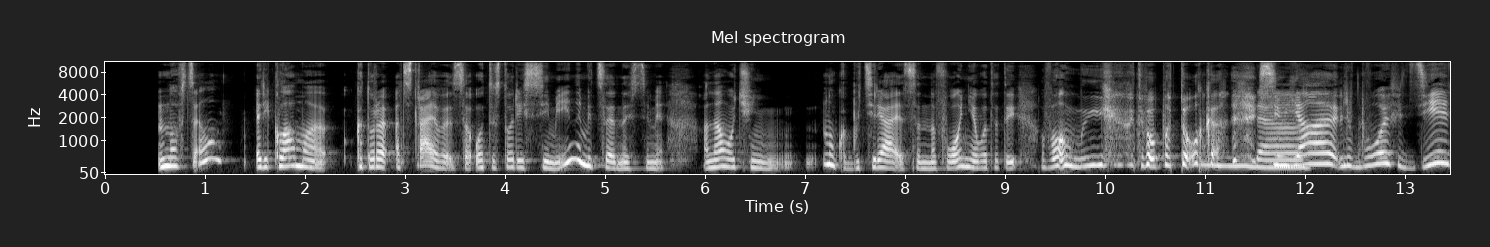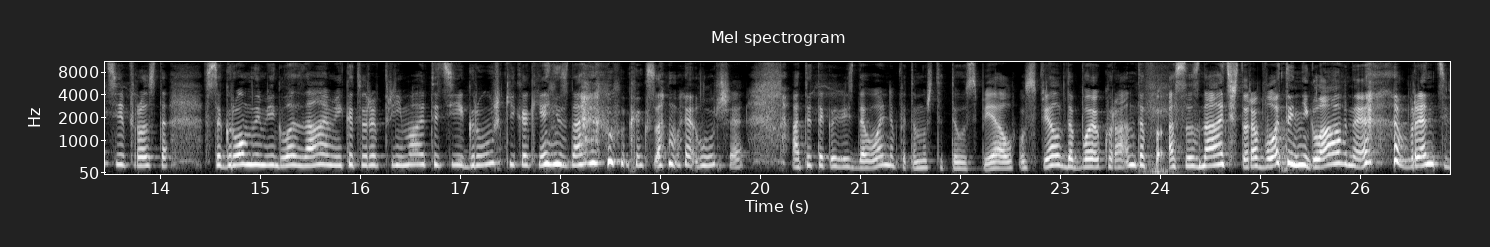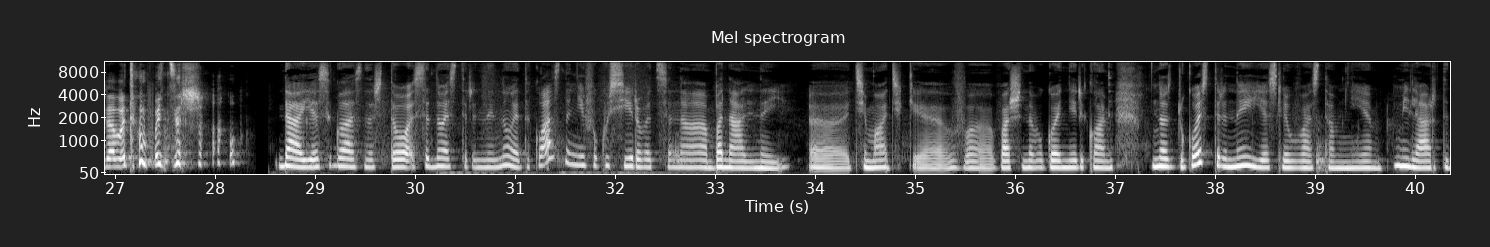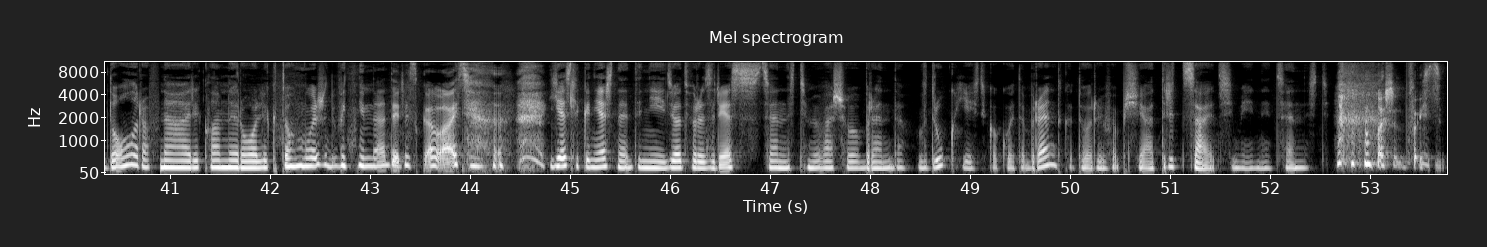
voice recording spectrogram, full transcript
Но в целом реклама которая отстраивается от истории с семейными ценностями, она очень, ну, как бы теряется на фоне вот этой волны, этого потока. Да. Семья, любовь, дети просто с огромными глазами, которые принимают эти игрушки, как я не знаю, как самое лучшее. А ты такой весь довольный, потому что ты успел. Успел до боя курантов осознать, что работа не главное, бренд тебя в этом поддержал. Да, я согласна, что с одной стороны, ну, это классно не фокусироваться на банальной э, тематике в вашей новогодней рекламе, но с другой стороны, если у вас там не миллиарды долларов на рекламный ролик, то, может быть, не надо рисковать, если, конечно, это не идет в разрез с ценностями вашего бренда. Вдруг есть какой-то бренд, который вообще отрицает семейные ценности. Может быть.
